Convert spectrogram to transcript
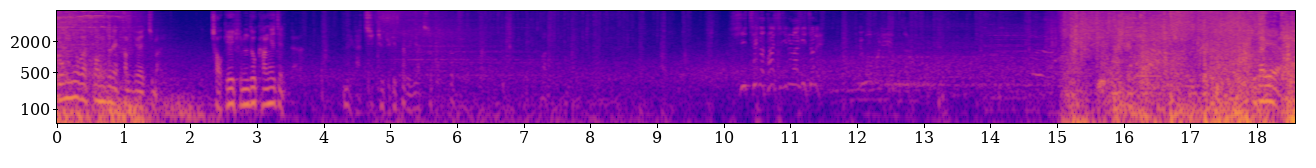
동료가 성전에 합류했지만 적의 힘도 강해진다. 내가 지켜주겠다고 약속했다. 시체가 다시 일어나기 전에 태워버려야 한다. 기다려야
